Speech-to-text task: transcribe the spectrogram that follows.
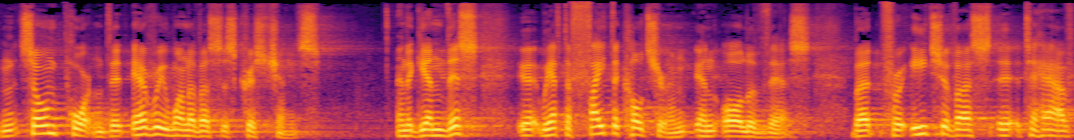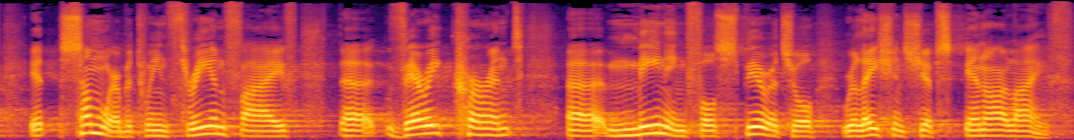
And it's so important that every one of us as Christians, and again, this, uh, we have to fight the culture in, in, all of this. But for each of us uh, to have it somewhere between three and five uh, very current, uh, meaningful spiritual relationships in our life.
